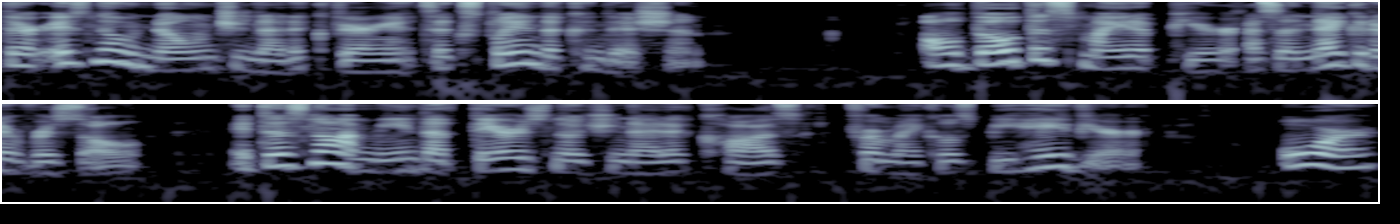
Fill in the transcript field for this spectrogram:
there is no known genetic variant to explain the condition. Although this might appear as a negative result, it does not mean that there is no genetic cause for Michael's behavior, or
